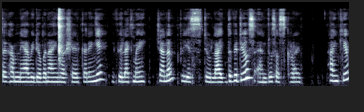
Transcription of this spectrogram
तक हम नया वीडियो बनाएँगे और शेयर करेंगे। If you like my channel please to like the videos and to subscribe thank you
